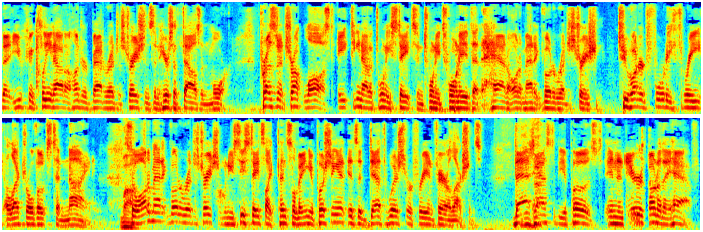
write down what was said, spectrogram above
that you can clean out 100 bad registrations and here's a thousand more. President Trump lost 18 out of 20 states in 2020 that had automatic voter registration. 243 electoral votes to nine. Wow. So automatic voter registration, when you see states like Pennsylvania pushing it, it's a death wish for free and fair elections. That has to be opposed. And in Arizona, they have.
